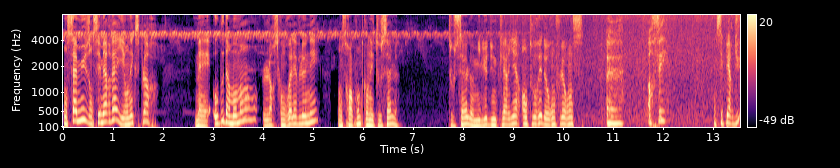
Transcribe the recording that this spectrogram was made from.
On s'amuse, on s'émerveille et on explore. Mais au bout d'un moment, lorsqu'on relève le nez, on se rend compte qu'on est tout seul. Tout seul au milieu d'une clairière entourée de ronfleronces. Euh, Orphée On s'est perdu?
